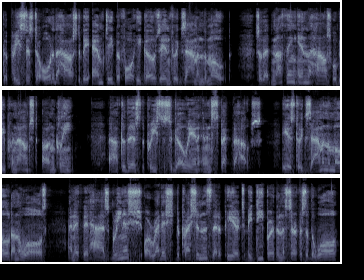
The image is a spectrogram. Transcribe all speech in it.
The priest is to order the house to be emptied before he goes in to examine the mold, so that nothing in the house will be pronounced unclean. After this, the priest is to go in and inspect the house. He is to examine the mold on the walls, and if it has greenish or reddish depressions that appear to be deeper than the surface of the wall,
